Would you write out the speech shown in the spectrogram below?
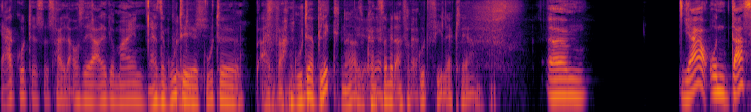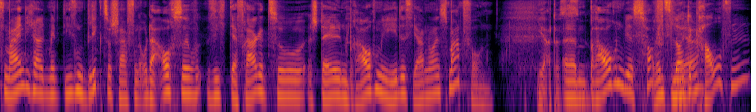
Ja, gut, es ist halt auch sehr allgemein. Also eine gute, gute, einfach ein guter Blick, ne? Also du Ja, kannst damit einfach klar. gut viel erklären. Ähm, Ja, und das meinte ich halt mit diesem Blick zu schaffen oder auch so sich der Frage zu stellen, brauchen wir jedes Jahr ein neues Smartphone? Ja, das ist. Ähm, brauchen wir Software? Wenn es Leute kaufen,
